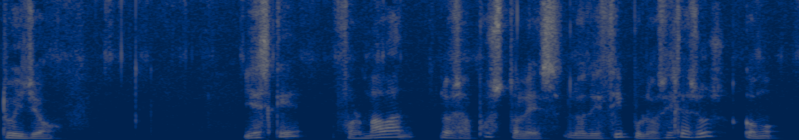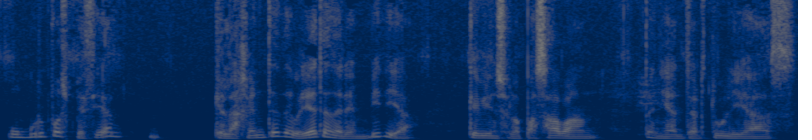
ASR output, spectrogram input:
tú y yo. Y es que formaban los apóstoles, los discípulos y Jesús como un grupo especial, que la gente debería tener envidia, que bien se lo pasaban, tenían tertulias,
